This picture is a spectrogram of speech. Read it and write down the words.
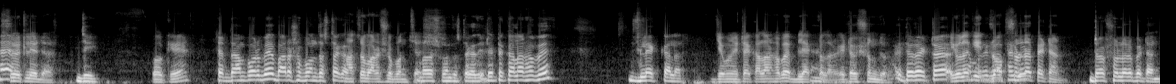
সুইট লেদার জি। ওকে এটার দাম পড়বে বারোশো পঞ্চাশ টাকা। মাত্র 1250 বারোশো পঞ্চাশ টাকা। এটা একটা কালার হবে ব্ল্যাক কালার যেমন এটা কালার হবে ব্ল্যাক কালার এটাও সুন্দর। এটার একটা এগুলো কি drop shoulder pattern drop shoulder pattern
